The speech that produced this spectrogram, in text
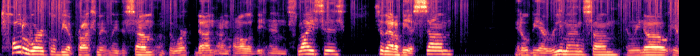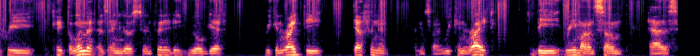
total work will be approximately the sum of the work done on all of the n slices. So that'll be a sum. It'll be a Riemann sum. And we know if we take the limit as n goes to infinity, we'll get, we can write the definite, I'm sorry, we can write the Riemann sum as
